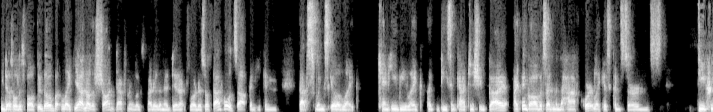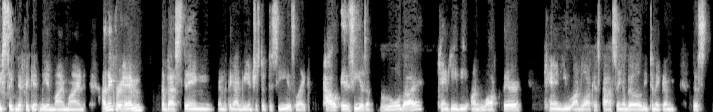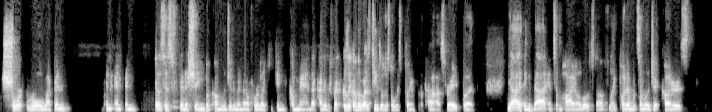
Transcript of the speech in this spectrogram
He does hold his fall through though. But like, yeah, no, the shot definitely looks better than it did at Florida. So if that holds up and he can, that swing skill of like, can he be like a decent catch and shoot guy? I think all of a sudden in the half court, like his concerns decrease significantly in my mind. I think for him, the best thing and the thing I'd be interested to see is like how is he as a role guy? Can he be unlocked there? Can you unlock his passing ability to make him this short roll weapon? And and and does his finishing become legitimate enough where like he can command that kind of respect? Because like otherwise teams will just always play him for the pass, right? But yeah, I think that and some high elbow stuff, like put him with some legit cutters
